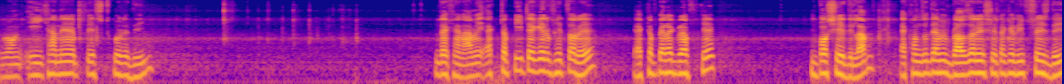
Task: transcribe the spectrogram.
এবং এইখানে পেস্ট করে দিই। দেখেন, আমি একটা পি ট্যাগের ভিতরে একটা প্যারাগ্রাফকে বসিয়ে দিলাম। এখন যদি আমি ব্রাউজারে এসে এটাকে রিফ্রেশ দিই,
